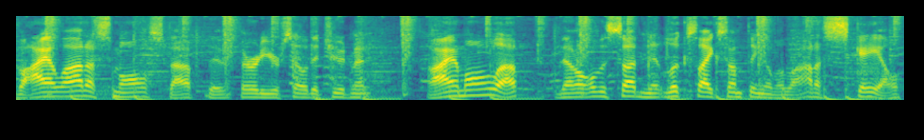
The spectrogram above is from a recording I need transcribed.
buy a lot of small stuff, the 30 or so that you admit, buy them all up. Then all of a sudden it looks like something of a lot of scale.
